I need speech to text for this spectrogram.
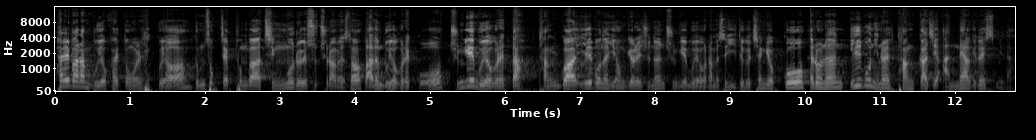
활발한 무역 활동을 했고요 금속 제품과 직물을 수출하면서 많은 무역을 했고 중개 무역을 했다 당과 일본을 연결해주는 중개 무역을 하면서 이득을 챙겼고 때로는 일본인을 당까지 안내하기도 했습니다.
